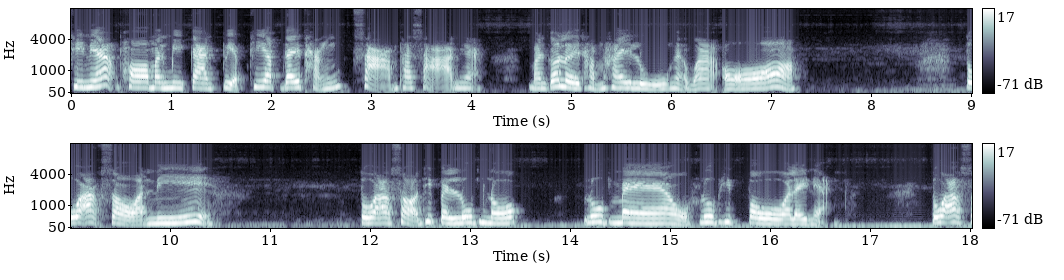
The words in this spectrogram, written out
ทีเนี้ยพอมันมีการเปรียบเทียบได้ทั้งสามภาษาเนี่ย มันก็เลยทำให้รู้ไงว่า อ๋อ ตัวอักษรนี้ ตัวอักษรที่เป็นรูปนก รูปแมว รูปฮิปโปอะไรเนี่ย ตัวอักษ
